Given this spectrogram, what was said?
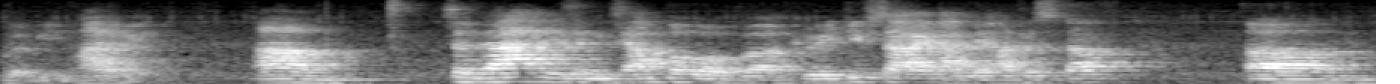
who have been part of it. Um, so that is an example of uh, creative side, other, other stuff. Um,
